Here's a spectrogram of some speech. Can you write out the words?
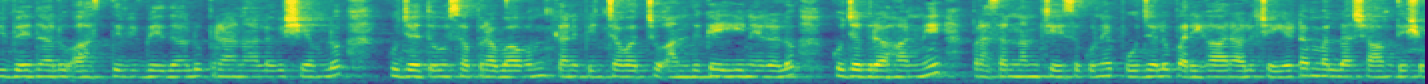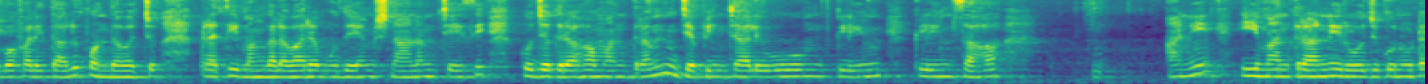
విభేదాలు ఆస్తి విభేదాలు ప్రాణాల విషయంలో కుజదోష ప్రభావం కనిపించవచ్చు. అందుకే ఈ నెలలో కుజగ్రహాన్ని ప్రసన్నం చేసుకునే పూజలు పరిహారాలు చేయటం వల్ల శాంతి శుభ ఫలితాలు పొందవచ్చు. ప్రతి మంగళవారం ఉదయం స్నానం చేసి కుజగ్రహ మంత్రం జపించాలి. ఓం క్లీం క్లీం సహా అని ఈ మంత్రాన్ని రోజుకు నూట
